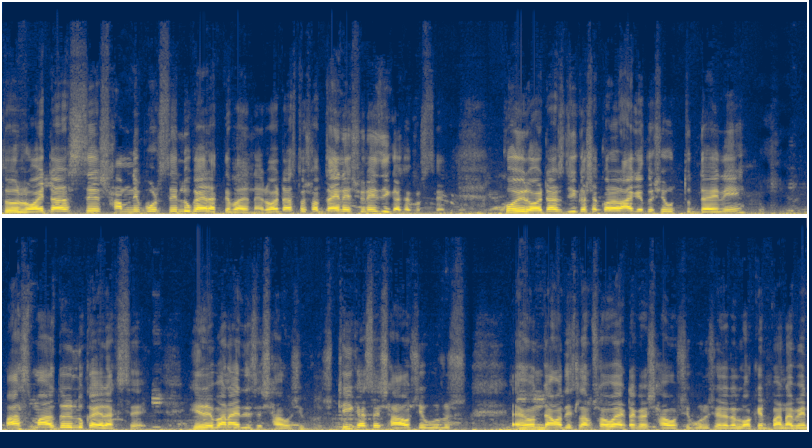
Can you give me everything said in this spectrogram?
তো রয়টার্সের সামনে পড়ছে, লুকায় রাখতে পারে না রয়টার্স তো সব জানে, শুনেই জিজ্ঞাসা করছে। কই রয়টার্স জিজ্ঞাসা করার আগে তো সে উত্তর দেয়নি। পাঁচ মাস ধরে লুকায় রাখছে। হেরে বানাই দিয়েছে সাহসী পুরুষ। ঠিক আছে, সাহসী পুরুষ। এখন জামাত ইসলাম সবাই একটা করে সাহসী পুরুষের একটা লকেট বানাবেন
